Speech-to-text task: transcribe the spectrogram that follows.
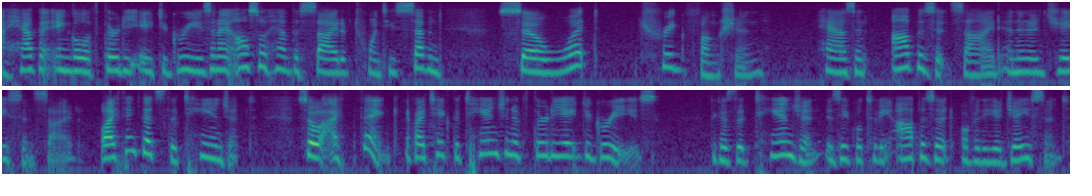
I have an angle of 38 degrees, and I also have the side of 27. So what trig function has an opposite side and an adjacent side? Well, I think that's the tangent. So I think if I take the tangent of 38 degrees, because the tangent is equal to the opposite over the adjacent,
